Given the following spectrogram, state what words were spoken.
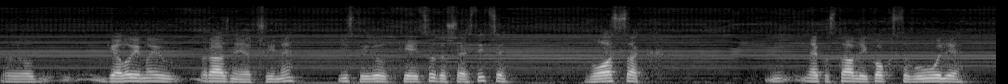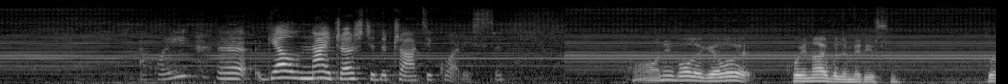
E, gelovi imaju razne jačine, isto ide od kejca do šestice, vosak, neko stavlja i kokosovo ulje. A koji e, gel najčešće dečaci koriste? Oni vole gelove koji najbolje mirišu. To,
